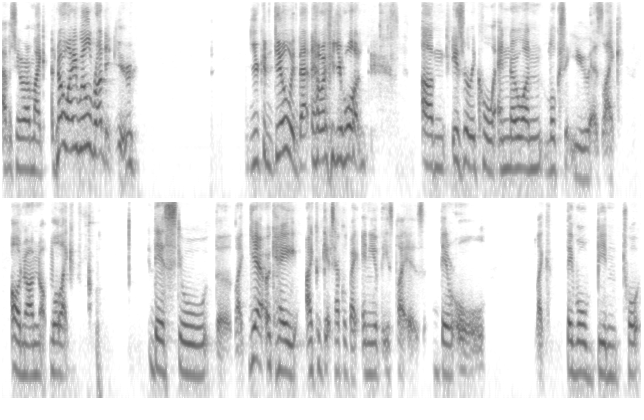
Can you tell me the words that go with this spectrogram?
atmosphere, where I'm like, no, I will run at you you can deal with that however you want um, is really cool and no one looks at you as like oh no i'm not well like there's still the like yeah okay i could get tackled by any of these players they're all like they've all been taught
